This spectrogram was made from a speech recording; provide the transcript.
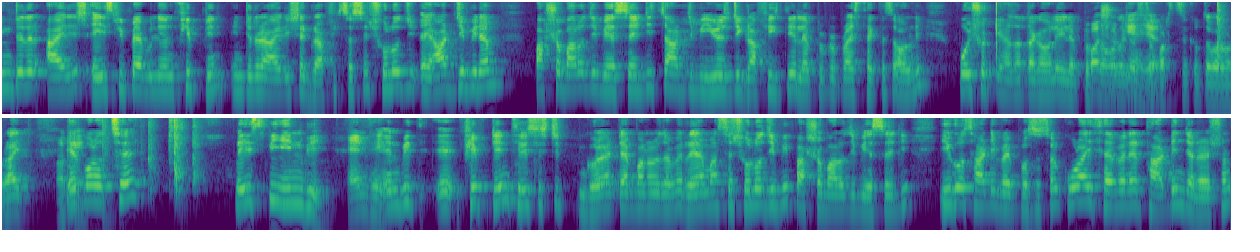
ইন্টেলের আইরিশ এইচপি প্যাভিলিয়ন ফিফটিন ইন্টেলের আইরিশের গ্রাফিক্স আছে ষোলো জি আট জিবি র্যাম পাঁচশো বারো জিবি এসএসডি চার জিবি ইউএসডি গ্রাফিক্স দিয়ে ল্যাপটপের প্রাইস থাকতেছে অনলি পঁয়ষট্টি হাজার টাকা হলে এই ল্যাপটপটা আমাদের কাছ থেকে 65,000 পারচেস করতে পারবেন রাইট এরপর হচ্ছে HP Envy Envy NB fifteen three sixty ঘোড়ায় ট্যাব বানানো যাবে। র্যাম আছে ষোলো জিবি পাঁচশো বারো জিবি এসএসডি ইগো thirty five processor core i সেভেনের থার্টিন জেনারেশন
